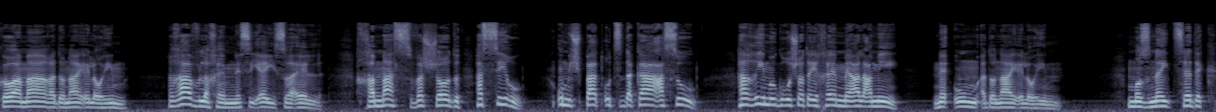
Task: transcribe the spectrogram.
כה אמר אדוני אלוהים, רב לכם נשיאי ישראל, חמס ושוד הסירו, ומשפט וצדקה עשו, הרימו גרושותיכם מעל עמי, נאום אדוני אלוהים. מאזני צדק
